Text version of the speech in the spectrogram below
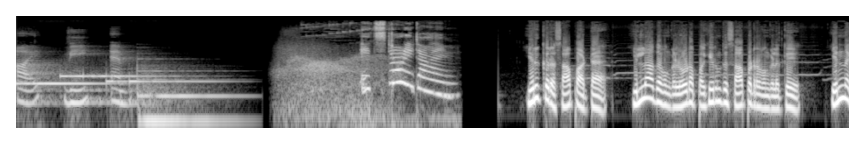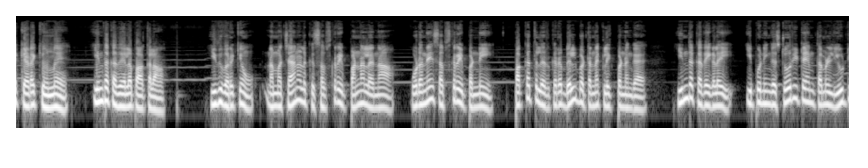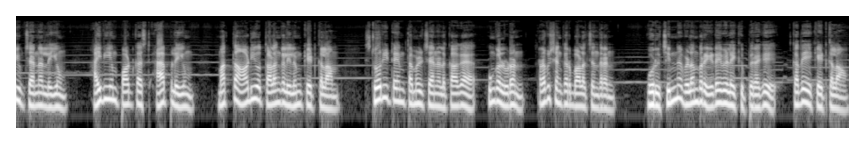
I V M. It's story time. இருக்கிற சாப்பாட்டை இல்லாதவங்களோட பகிர்ந்து சாப்பிட்றவங்களுக்கு என்ன கிடைக்கும்னு இந்த கதையில பார்க்கலாம் இது வரைக்கும் நம்ம சேனலுக்கு சப்ஸ்கிரைப் பண்ணலைன்னா உடனே சப்ஸ்கிரைப் பண்ணி பக்கத்தில் இருக்கிற பெல் பட்டனை கிளிக் பண்ணுங்க இந்த கதைகளை இப்போ நீங்க ஸ்டோரி டைம் தமிழ் யூடியூப் சேனல்லையும் ஐவிஎம் பாட்காஸ்ட் ஆப்லையும் மற்ற ஆடியோ தளங்களிலும் கேட்கலாம் ஸ்டோரி டைம் தமிழ் சேனலுக்காக உங்களுடன் ரவிசங்கர் பாலச்சந்திரன் ஒரு சின்ன விளம்பர இடைவேளைக்கு பிறகு கதையை கேட்கலாம்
